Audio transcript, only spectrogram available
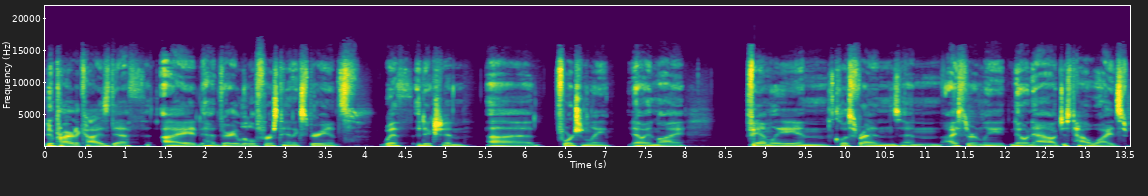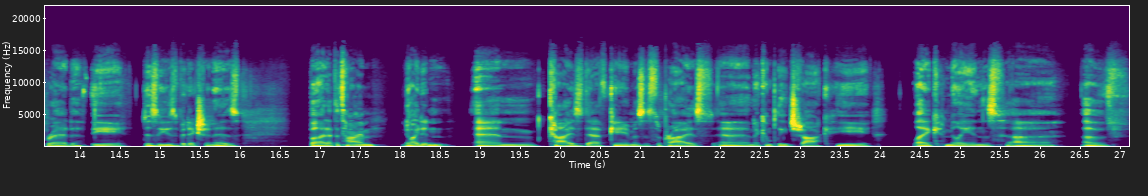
You know, prior to Kai's death, I had very little firsthand experience with addiction. Uh, fortunately, you know, in my family and close friends, and I certainly know now just how widespread the disease of addiction is. But at the time, you know, I didn't. And Kai's death came as a surprise and a complete shock. He, like millions uh, of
